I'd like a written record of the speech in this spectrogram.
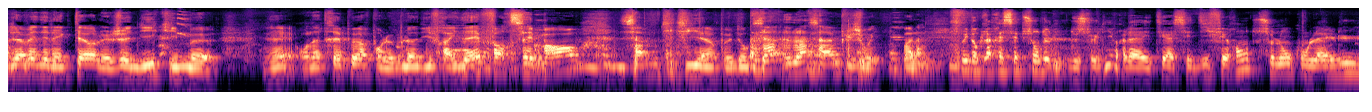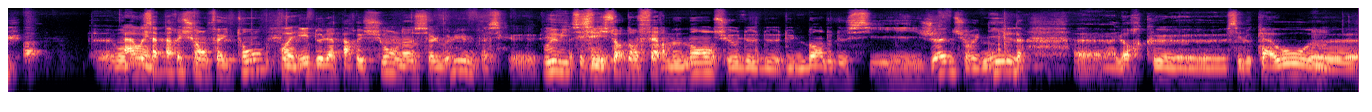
j'avais des lecteurs le jeudi qui me on a très peur pour le Bloody Friday, forcément, ça me titille un peu. Donc ça, là, ça a pu jouer. Voilà. Oui, donc la réception de, de ce livre, elle a été assez différente selon qu'on l'a lu euh, ah sa parution en feuilleton et de la parution en un seul volume parce que oui, c'est une histoire d'enfermement sur d'une bande de six jeunes sur une île euh, alors que c'est le chaos euh,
